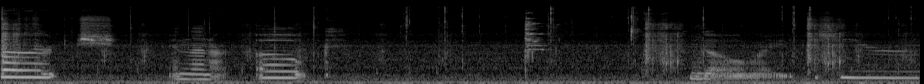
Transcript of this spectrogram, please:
birch, and then our oak. Go right here.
